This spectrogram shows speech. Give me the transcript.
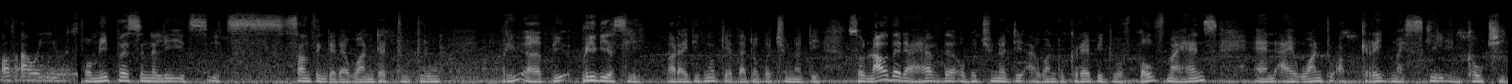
of our youth. For me personally, it's, it's something that I wanted to do pre- uh, previously, but I did not get that opportunity. So now that I have the opportunity, I want to grab it with both my hands and I want to upgrade my skill in coaching.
